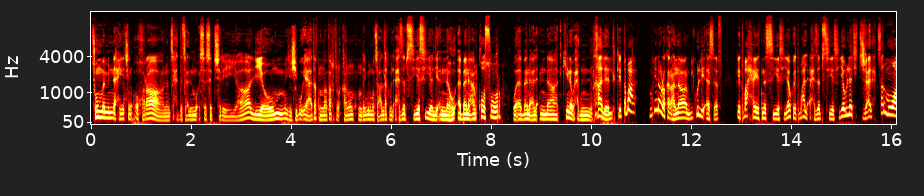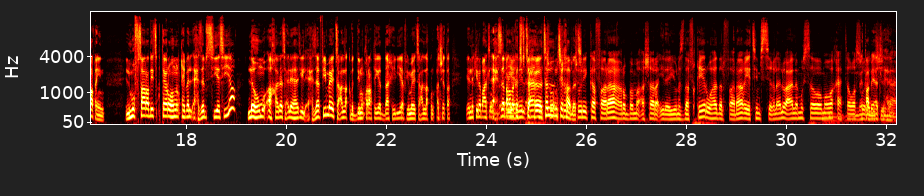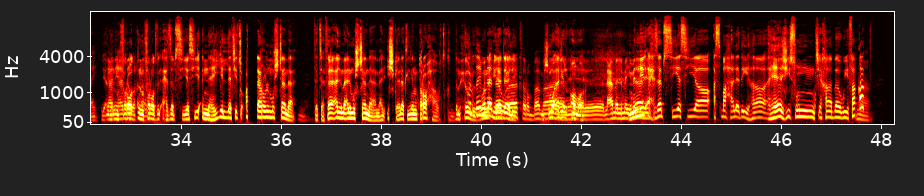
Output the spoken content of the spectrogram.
ثم من ناحية أخرى نتحدث عن المؤسسات التشريعية. اليوم يجب إعادة النظر في القانون التنظيمي المتعلق بالأحزاب السياسية لأنه أبان عن قصور وأبان على أن كاين واحد الخلل كيطبع بغينا ولا كرهنا بكل أسف كيطبع حياتنا السياسية وكيطبع الأحزاب السياسية والتي تجعل حتى المواطن المفترض تقطيره من قبل الأحزاب السياسية له مؤاخذات على هذه الأحزاب فيما يتعلق بالديمقراطية الداخلية فيما يتعلق بالأنشطة لأن كاين بعض الأحزاب راه ما يعني كتفتح حتى الانتخابات ترك فراغ ربما أشار اليه يونس دافقير وهذا الفراغ يتم استغلاله على مستوى مواقع التواصل بطبيعة الاجتماعي الحال لأن يعني المفروض. المفروض في الأحزاب السياسية أن هي التي تؤطر المجتمع تتفاعل مع المجتمع مع الإشكالات اللي مطروحة وتقدم حلول وما إلى ذلك ربما مجموعة ديال يعني الأمور. العمل الميداني من اللي الاحزاب السياسية أصبح لديها هاجس انتخابوي فقط نعم.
